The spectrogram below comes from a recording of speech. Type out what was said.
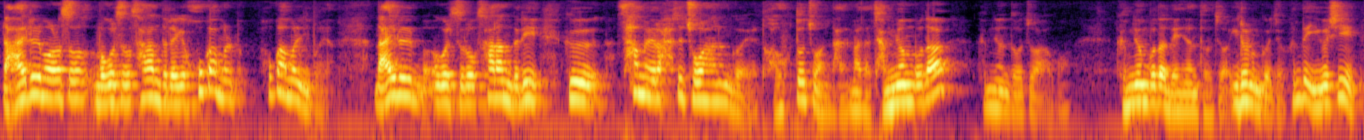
나이를 먹을수록, 먹을수록 사람들에게 호감을, 호감을 입어요. 나이를 먹을수록 사람들이 그 사무엘을 아주 좋아하는 거예요. 더욱더 좋아. 날마다. 작년보다 금년 더 좋아하고. 금년보다 내년 더 좋아. 이러는 거죠. 근데 이것이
